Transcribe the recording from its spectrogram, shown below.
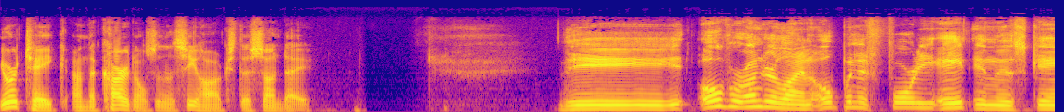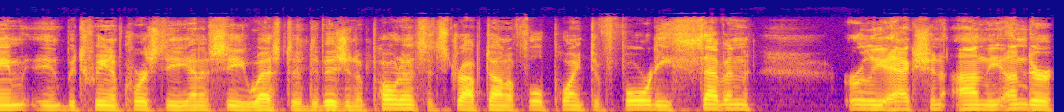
your take on the Cardinals and the Seahawks this Sunday? The over underline open at 48 in this game, in between, of course, the NFC West division opponents. It's dropped down a full point to 47. Early action on the under.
